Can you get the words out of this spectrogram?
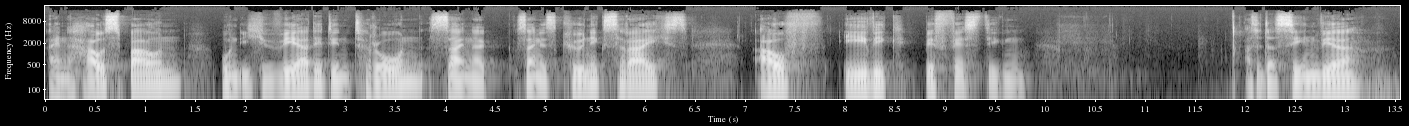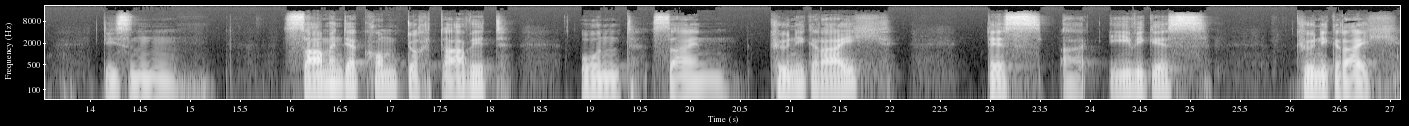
ein Haus bauen, und ich werde den Thron seiner, seines Königsreichs auf ewig befestigen. Also da sehen wir diesen Samen, der kommt durch David und sein Königreich, das ein ewiges Königreich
